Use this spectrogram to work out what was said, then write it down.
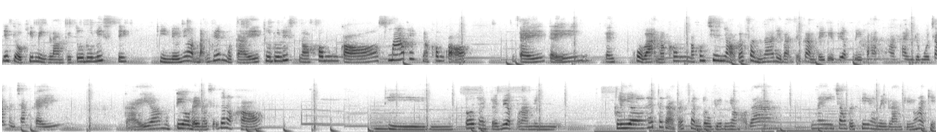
Như kiểu khi mình làm cái to do list đi thì nếu như mà bạn viết một cái to do list nó không có smart ấy, nó không có cái cái cái của bạn nó không nó không chia nhỏ các phần ra thì bạn sẽ cảm thấy cái việc để bạn hoàn thành được 100% cái cái ờ, mục tiêu đấy nó sẽ rất là khó thì tôi thấy cái việc là mình clear hết tất cả các phần đầu việc nhỏ ra ngay trong cái khi mà mình làm kế hoạch ấy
